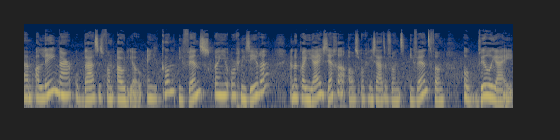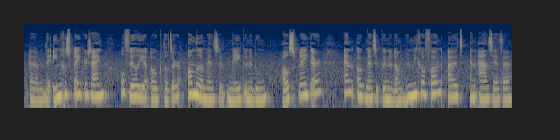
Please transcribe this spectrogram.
um, alleen maar op basis van audio. En je kan events kan je organiseren. En dan kan jij zeggen als organisator van het event van... Oh, wil jij um, de enige spreker zijn? Of wil je ook dat er andere mensen mee kunnen doen als spreker? En ook mensen kunnen dan hun microfoon uit en aanzetten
